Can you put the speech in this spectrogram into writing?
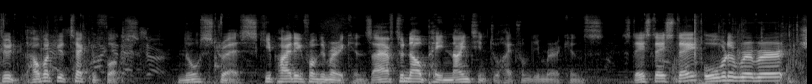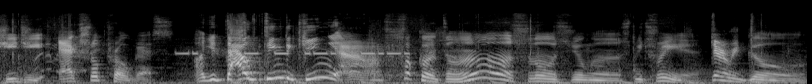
Dude, how about you attack, you fucks? No stress. Keep hiding from the Americans. I have to now pay 19 to hide from the Americans. Stay, stay, stay. Over the river. GG. Actual progress. Are you doubting the king? Ja, fuck it. Uh, los, jongens. Speed 3. There we go.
